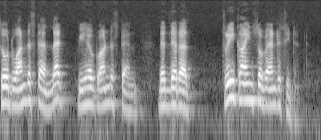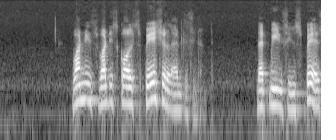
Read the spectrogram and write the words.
So to understand that, we have to understand that there are three kinds of antecedent. One is what is called spatial antecedent. That means in space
